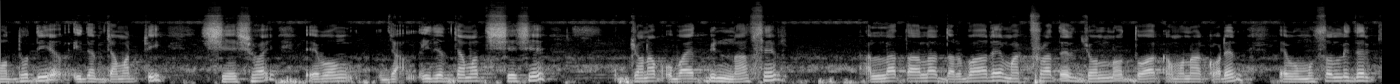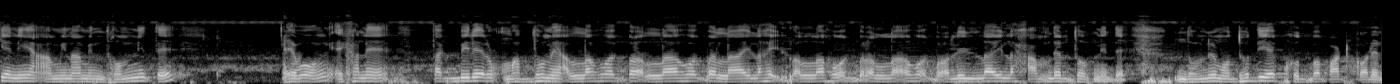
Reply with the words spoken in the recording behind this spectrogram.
মধ্য দিয়ে ঈদের জামাতটি শেষ হয় এবং ঈদের জামাত শেষে জনাব ওবায়দ বিন নাসের আল্লাহ তালা দরবারে মাগফরাতের জন্য দোয়া কামনা করেন এবং মুসল্লিদেরকে নিয়ে আমিন আমিন ধ্বনিতে এবং এখানে তাকবীরের মাধ্যমে আল্লাহু আকবর আল্লাহু আকবর, লা ইলাহা ইল্লাল্লাহু আকবর, আল্লাহু আকবর লিল্লাহিল হামদের ধ্বনিতে, ধ্বনির মধ্য দিয়ে খুতবা পাঠ করেন।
